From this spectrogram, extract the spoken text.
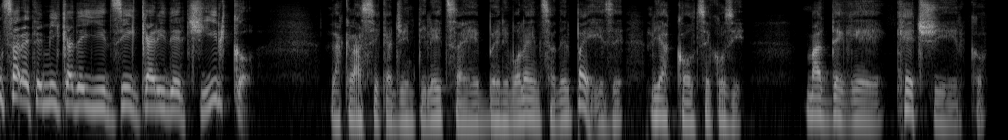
Sarete mica degli ziccari del circo? La classica gentilezza e benevolenza del paese li accolse così. Ma de che? Che circo?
